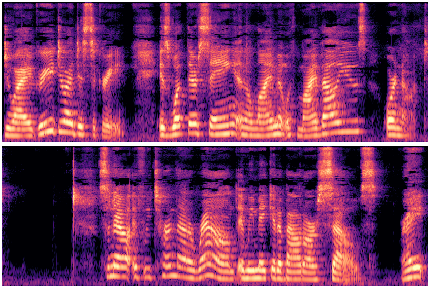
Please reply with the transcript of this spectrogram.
Do I agree? Do I disagree? Is what they're saying in alignment with my values or not? So now if we turn that around and we make it about ourselves, right?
